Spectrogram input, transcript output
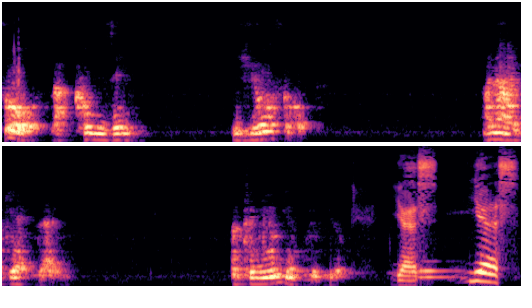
thought that comes in is your thought. And I get then a communion with you. Yes. Yes.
